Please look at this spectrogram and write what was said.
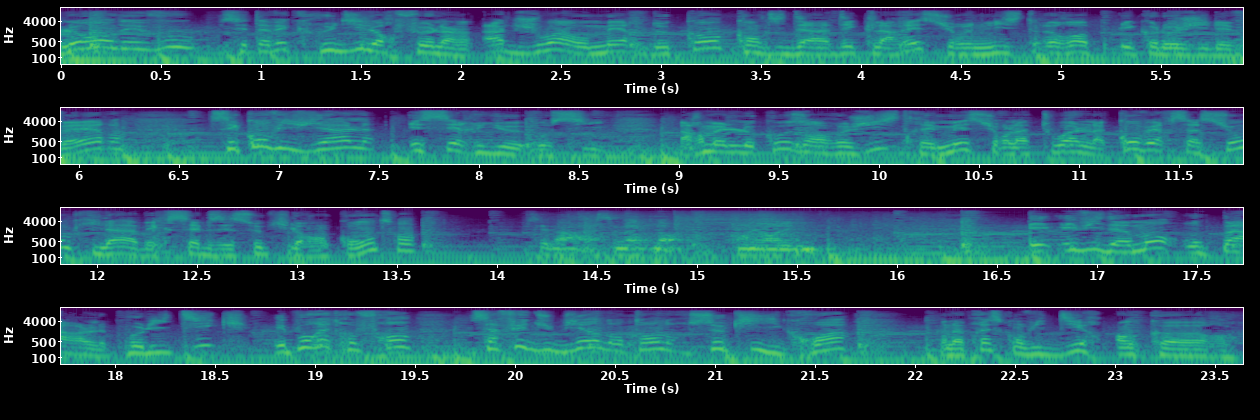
Le rendez-vous, c'est avec Rudy L'Orphelin, adjoint au maire de Caen, candidat déclaré sur une liste Europe Écologie des Verts. C'est convivial et sérieux aussi. Armel Lecause enregistre et met sur la toile la conversation qu'il a avec celles et ceux qu'il rencontre. C'est maintenant, on est en ligne. Et évidemment, on parle politique, et pour être franc, ça fait du bien d'entendre ceux qui y croient. On a presque envie de dire encore.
